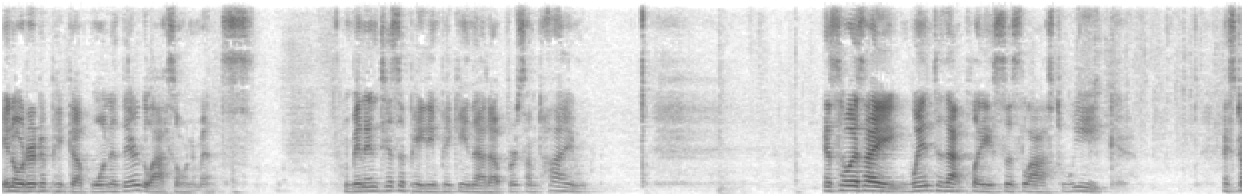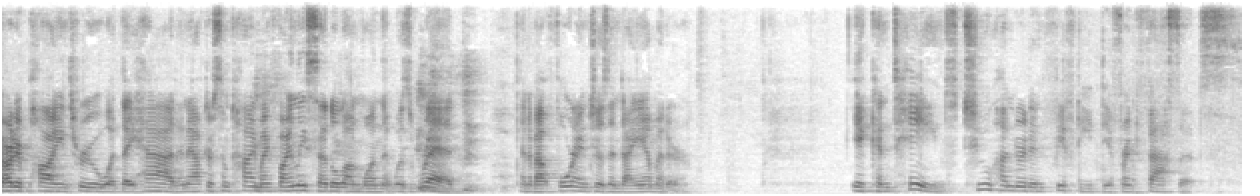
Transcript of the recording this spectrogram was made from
in order to pick up one of their glass ornaments. I've been anticipating picking that up for some time. And so, as I went to that place this last week, I started pawing through what they had, and after some time, I finally settled on one that was red and about four inches in diameter. It contains 250 different facets.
